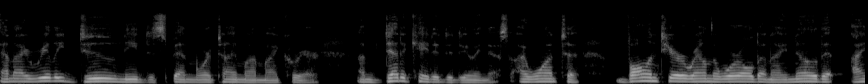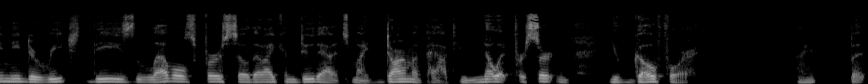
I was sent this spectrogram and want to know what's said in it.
and I really do need to spend more time on my career. I'm dedicated to doing this. I want to volunteer around the world and I know that I need to reach these levels first so that I can do that. It's my dharma path. You know it for certain. You go for it. Right? But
